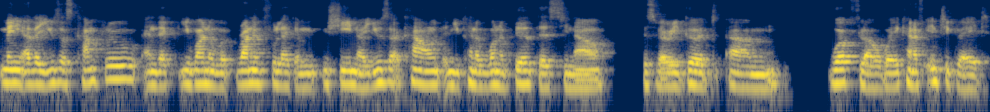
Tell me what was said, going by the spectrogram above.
many other users come through and that you want to run it through like a machine or user account and you kind of want to build this, you know, this very good um, workflow where you kind of integrate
